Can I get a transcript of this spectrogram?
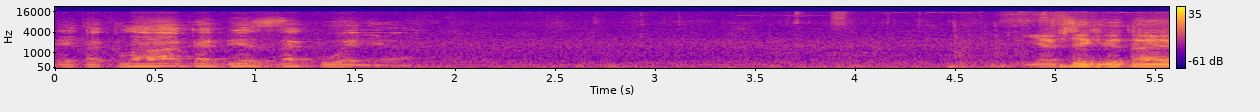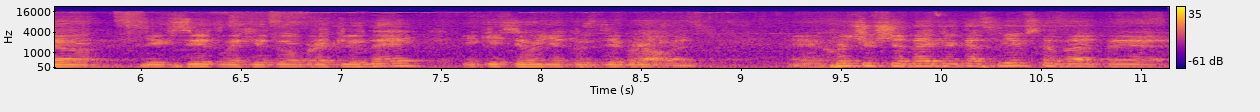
Это клоака беззакония. Я всіх вітаю, всіх світлих і добрих людей, які сьогодні тут зібрались. Е, Хочу ще декілька слів сказати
